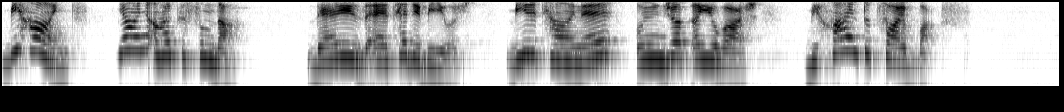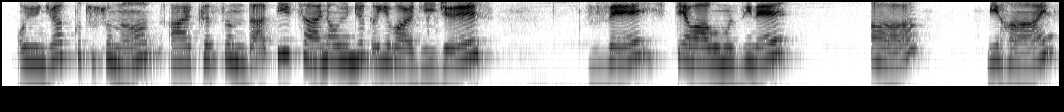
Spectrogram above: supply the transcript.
Behind yani arkasında. There is a teddy bear. Bir tane oyuncak ayı var. Behind the toy box. Oyuncak kutusunun arkasında bir tane oyuncak ayı var diyeceğiz. Ve cevabımız yine A. Behind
